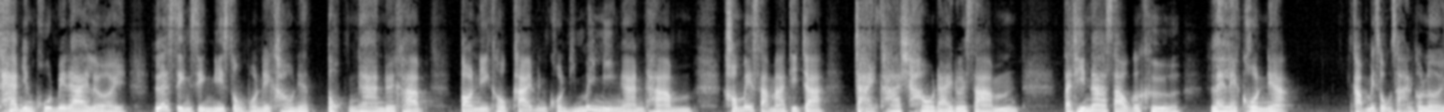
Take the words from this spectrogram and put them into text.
แทบยังพูดไม่ได้เลย และสิ่งสิ่งนี้ส่งผลให้เขาเนี่ยตกงานด้วยครับ ตอนนี้เขากลายเป็นคนที่ไม่มีงานทำเขาไม่สามารถที่จะจ่ายค่าเช่าได้ด้วยซ้ำแต่ที่น่าเศร้าก็คือหลายๆคนเนี่ยกลับไม่สงสารเขาเลย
